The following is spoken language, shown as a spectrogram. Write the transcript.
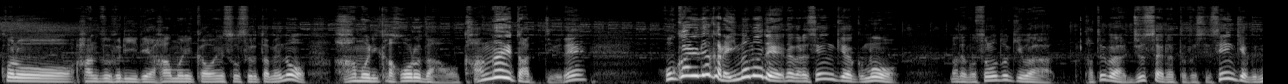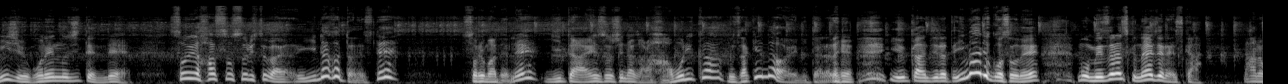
このハンズフリーでハーモニカを演奏するためのハーモニカホルダーを考えたっていうね。他にだから今まで、だから1900も、まあでもその時は、例えば10歳だったとして、1925年の時点で、そういう発想する人がいなかったんですね。それまでね、ギター演奏しながらハーモニカ？ふざけんなわよ、みたいなね、いう感じだって、今でこそね、もう珍しくないじゃないですか。あの、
